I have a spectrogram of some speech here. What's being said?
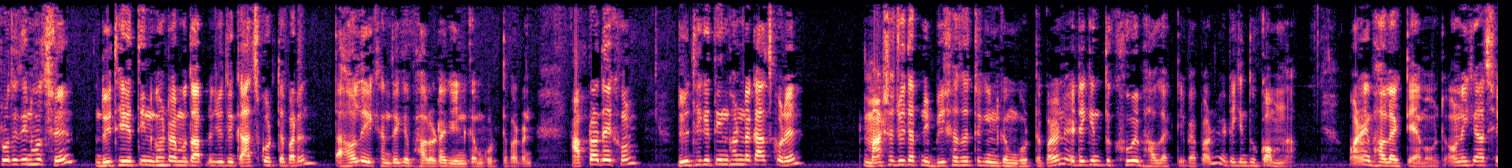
প্রতিদিন হচ্ছে দুই থেকে তিন ঘণ্টার মতো আপনি যদি কাজ করতে পারেন, তাহলে এখান থেকে ভালো টাকা ইনকাম করতে পারবেন। আপনারা দেখুন, দুই থেকে তিন ঘণ্টা কাজ করেন মাসে যদি আপনি বিশ হাজার টাকা ইনকাম করতে পারেন, এটা কিন্তু খুবই ভালো একটি ব্যাপার। এটা কিন্তু কম না। অনেক ভালো একটি অ্যামাউন্ট অনেকে আছে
